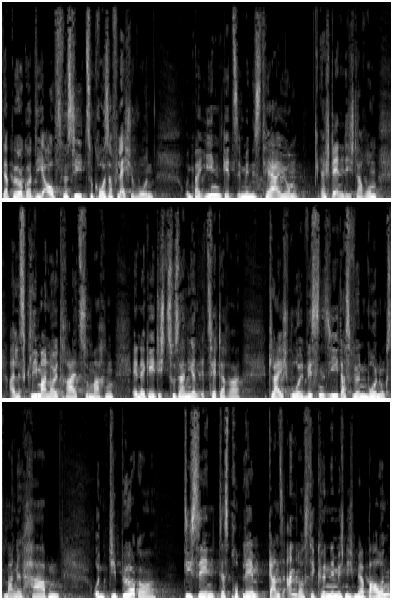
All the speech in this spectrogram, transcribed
der Bürger, die auch für Sie zu großer Fläche wohnen. Und bei Ihnen geht es im Ministerium ständig darum, alles klimaneutral zu machen, energetisch zu sanieren etc. Gleichwohl wissen Sie, dass wir einen Wohnungsmangel haben. Und die Bürger, die sehen das Problem ganz anders. Die können nämlich nicht mehr bauen,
